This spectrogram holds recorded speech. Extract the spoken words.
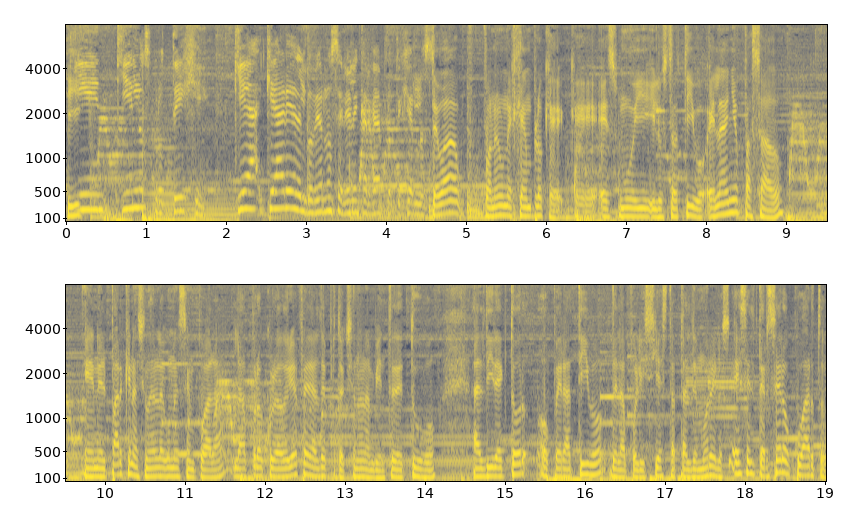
Y ¿Quién, quién los protege? ¿Qué, qué área del gobierno sería la encargada de protegerlos? te voy a poner un ejemplo que, que es muy ilustrativo. El año pasado, en el Parque Nacional Laguna de Zempoala, la Procuraduría Federal de Protección al Ambiente detuvo al director operativo de la Policía Estatal de Morelos. Es el tercero o cuarto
